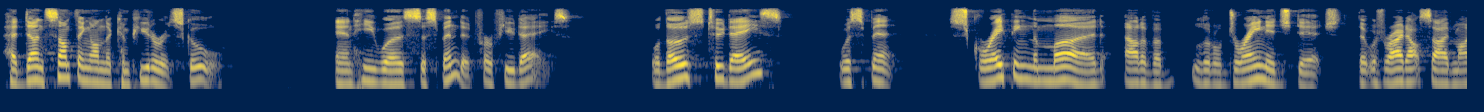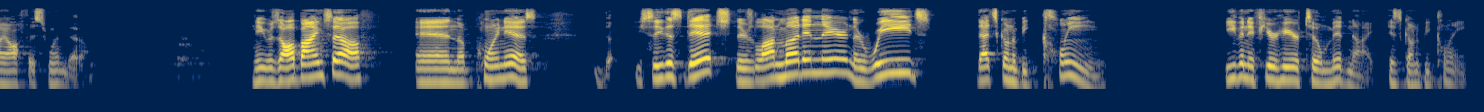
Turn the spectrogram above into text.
had done something on the computer at school, and he was suspended for a few days. Well, those two days was spent scraping the mud out of a little drainage ditch that was right outside my office window. He was all by himself, and the point is, you see this ditch? There's a lot of mud in there, and there are weeds. That's going to be clean even if you're here till midnight, is going to be clean.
